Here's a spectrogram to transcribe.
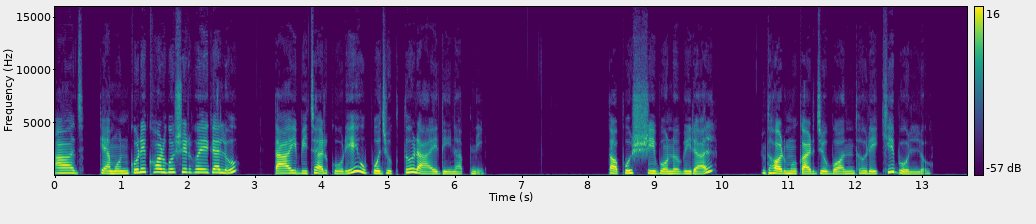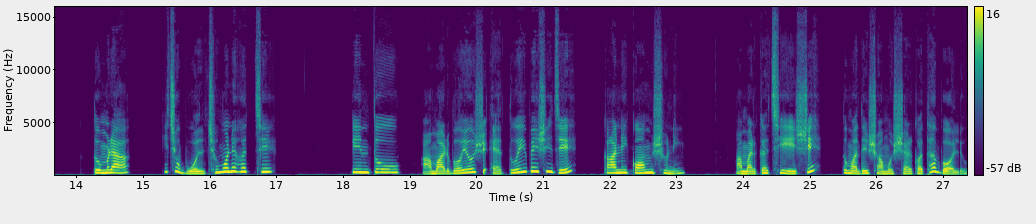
আজ কেমন করে খরগোশের হয়ে গেল, তাই বিচার করে উপযুক্ত রায় দিন আপনি। তপস্বী বনবিড়াল ধর্মকার্য বন্ধ রেখে বলল, তোমরা কিছু বলছো মনে হচ্ছে? কিন্তু আমার বয়স এতই বেশি যে কানে কম শুনি। আমার কাছে এসে তোমাদের সমস্যার কথা বলো।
